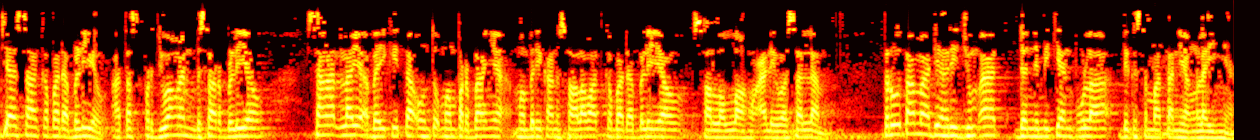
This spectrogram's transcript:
jasa kepada beliau atas perjuangan besar beliau sangat layak bagi kita untuk memperbanyak memberikan salawat kepada beliau sallallahu alaihi wasallam terutama di hari Jumat dan demikian pula di kesempatan yang lainnya.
